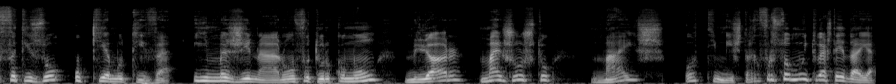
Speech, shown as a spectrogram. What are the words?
enfatizou o que a motiva: imaginar um futuro comum, melhor, mais justo, mais otimista. Reforçou muito esta ideia,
